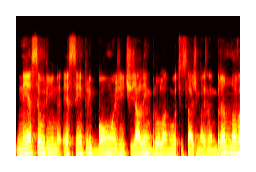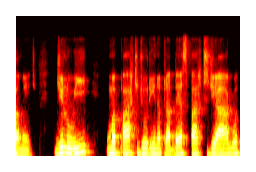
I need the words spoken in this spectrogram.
nessa urina é sempre bom, a gente já lembrou lá no outro slide, mas lembrando novamente, diluir uma parte de urina para 10 partes de água,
